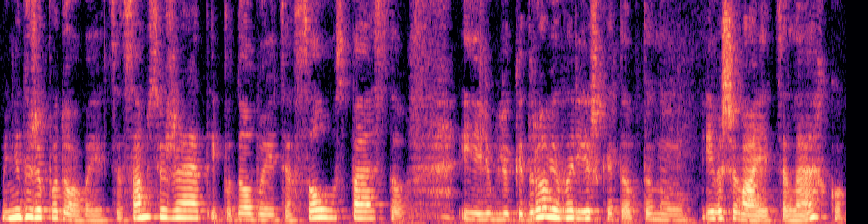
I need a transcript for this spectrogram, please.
Мені дуже подобається сам сюжет, і подобається соус песто, і люблю кедрові горішки, тобто, ну, і вишивається легко.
